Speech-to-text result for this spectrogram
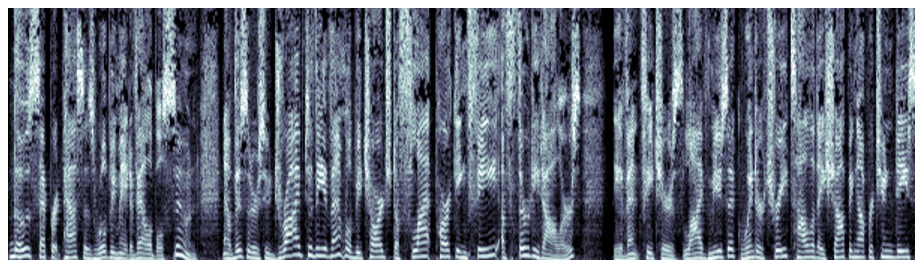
Those separate passes will be made available soon. Now, visitors who drive to the event will be charged a flat parking fee of $30. The event features live music, winter treats, holiday shopping opportunities,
